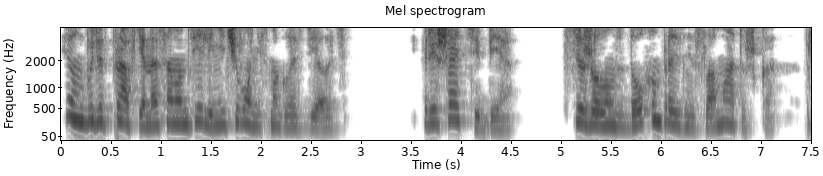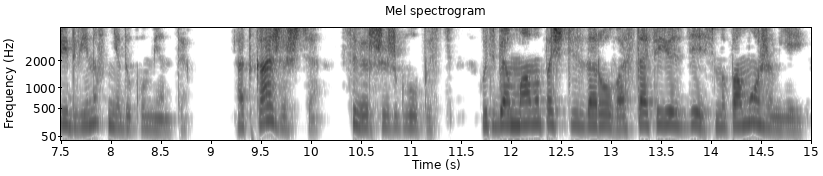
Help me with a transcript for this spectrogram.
И он будет прав, я на самом деле ничего не смогла сделать. Решать тебе. С тяжелым вздохом произнесла матушка, придвинув мне документы. Откажешься, совершишь глупость. У тебя мама почти здорова, оставь ее здесь, мы поможем ей.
